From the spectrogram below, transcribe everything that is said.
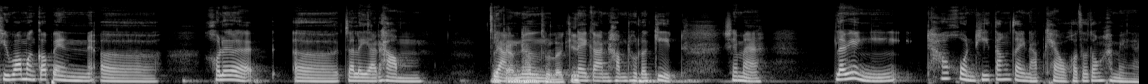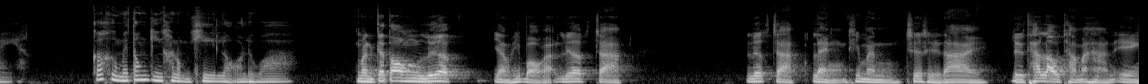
คิดว่ามันก็เป็น เออเขาเรียกอะไรเออจริยธรรมในอย่างการหนึ่งทำธุรกิจในการทำธุรกิจ ใช่ไหมแล้วอย่างนี้ถ้าคนที่ตั้งใจนับแคลเขาจะต้องทำยังไงอะก็คือไม่ต้องกินขนมคีนหรอหรือว่า มันก็ต้องเลือกอย่างที่บอกอะเลือกจาก เลือกจากแหล่งที่มันเชื่อถือได้ หรือถ้าเราทำอาหารเอง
